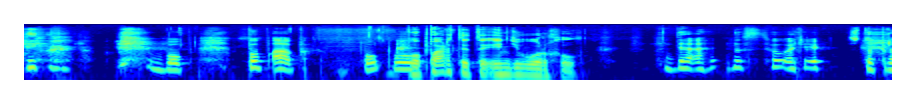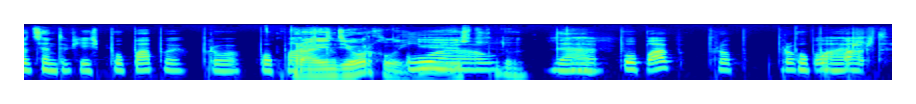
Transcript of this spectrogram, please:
Боб. Pop-up. Поп-арт — это Энди Уорхол. Да, ну sorry. Сто процентов есть pop-up ы про поп Про Энди Уорхола Вау. есть. да. Да. Pop-up про, про Поп-арт.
